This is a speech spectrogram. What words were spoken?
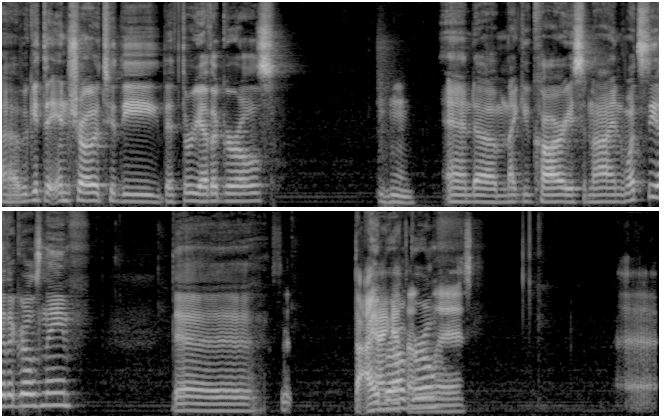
uh we get the intro to the the three other girls hmm and um like Yukari Sanae. What's the other girl's name? The the I eyebrow the girl? list. Uh,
